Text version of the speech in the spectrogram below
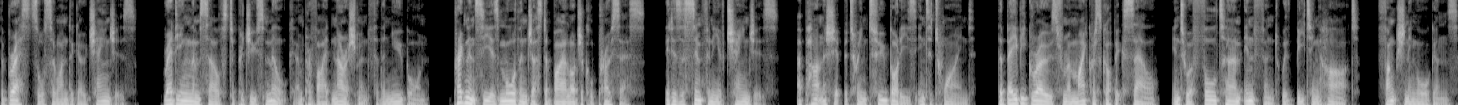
The breasts also undergo changes, readying themselves to produce milk and provide nourishment for the newborn. Pregnancy is more than just a biological process. It is a symphony of changes, a partnership between two bodies intertwined. The baby grows from a microscopic cell into a full-term infant with beating heart, functioning organs,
